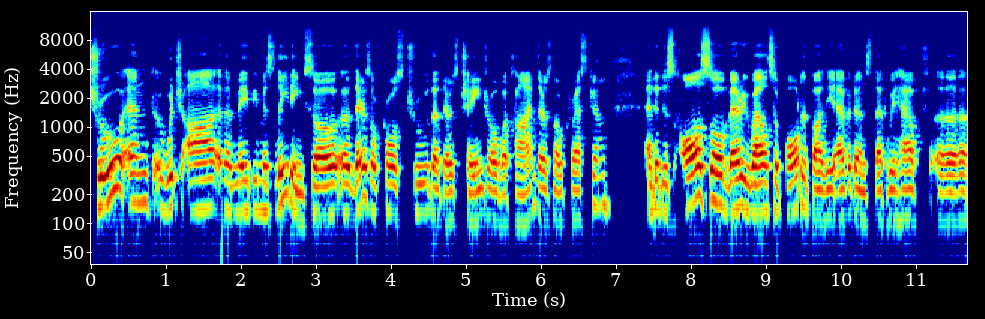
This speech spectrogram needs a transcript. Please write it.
true and which are uh, maybe misleading. So uh, there's of course true that there's change over time, there's no question. And it is also very well supported by the evidence that we have, uh,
